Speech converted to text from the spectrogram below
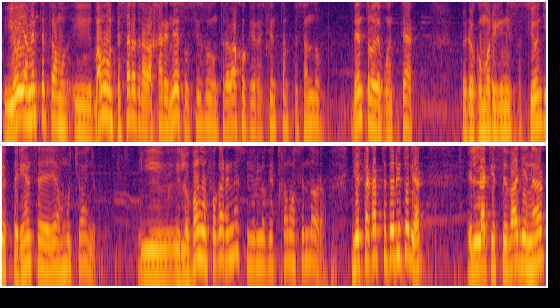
Y obviamente estamos, y vamos a empezar a trabajar en eso, si eso es un trabajo que recién está empezando dentro de Puente Alto, pero como organización y experiencia ya llevan muchos años. Y, y los vamos a enfocar en eso, y es lo que estamos haciendo ahora. Y esta carta territorial, en la que se va a llenar,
